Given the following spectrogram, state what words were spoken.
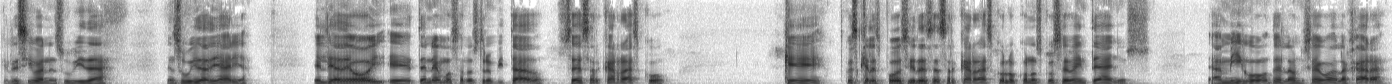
que les en su vida, en su vida diaria. El día de hoy eh, tenemos a nuestro invitado, César Carrasco, que, pues, ¿qué les puedo decir de César Carrasco? Lo conozco hace 20 años, amigo de la Universidad de Guadalajara,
